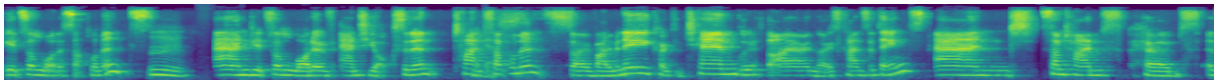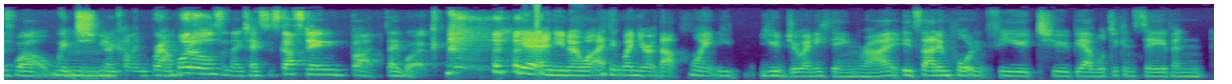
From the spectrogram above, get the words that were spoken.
it's a lot of supplements. Mm. And it's a lot of antioxidant type yes. supplements. So vitamin E, CoQ10, glutathione, those kinds of things. And sometimes herbs as well, which, mm. you know, come in brown bottles and they taste disgusting, but they work. yeah. And you know what? I think when you're at that point, you you'd do anything, right? It's that important for you to be able to conceive and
